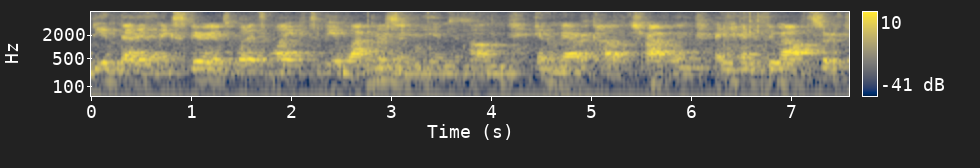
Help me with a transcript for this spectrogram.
be embedded and experience what it's like to be a black person um, in America, traveling, and, and throughout, sort of,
